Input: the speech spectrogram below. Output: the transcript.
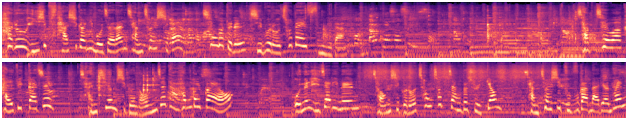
하루 24시간이 모자란 장천 씨가 친구들을 집으로 초대했습니다. 잡채와 갈비까지 잔치 음식은 언제 다 한 걸까요? 오늘 이 자리는 정식으로 청첩장도 줄 겸 장천 씨 부부가 마련한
